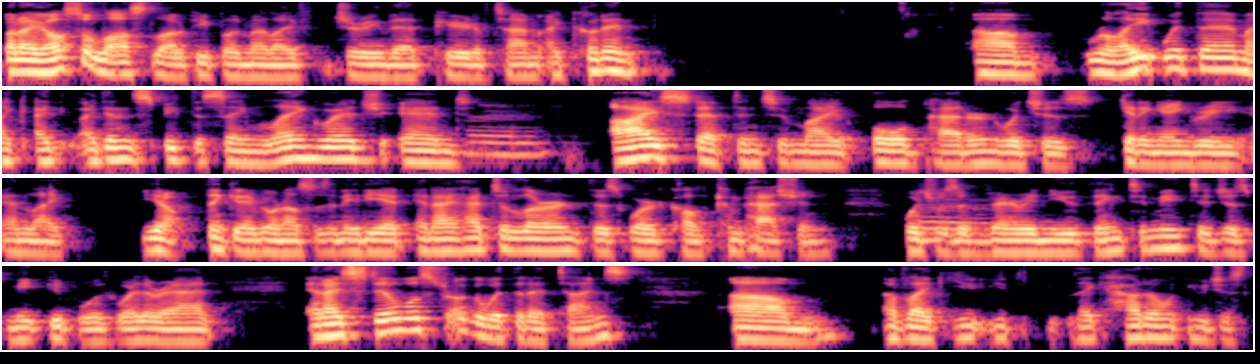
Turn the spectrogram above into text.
But I also lost a lot of people in my life during that period of time. I couldn't um, relate with them. I, I I didn't speak the same language, and Mm, I stepped into my old pattern, which is getting angry and like, you know, thinking everyone else is an idiot. And I had to learn this word called compassion, which was a Mm. very new thing to me to just meet people with where they're at. And I still will struggle with it at times. Um, of like, you, you like, how don't you just,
